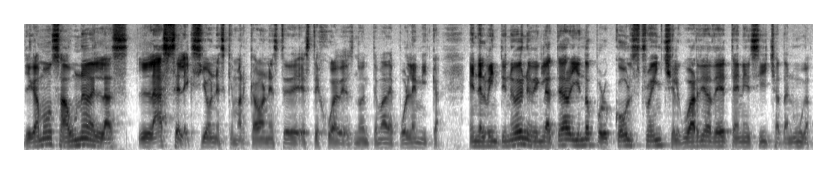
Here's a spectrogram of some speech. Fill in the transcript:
Llegamos a una de las, las selecciones que marcaron este, este jueves, ¿no? En tema de polémica. En el 29 de Nueva Inglaterra, yendo por Cole Strange, el guardia de Tennessee Chattanooga.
